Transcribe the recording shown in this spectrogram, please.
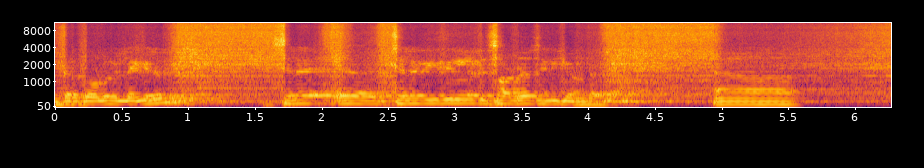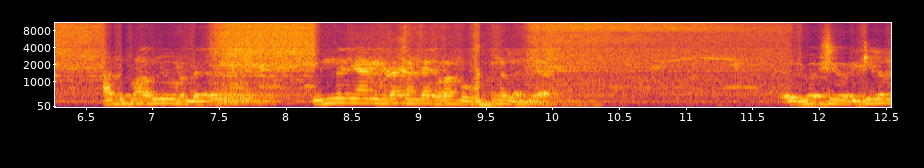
ഇത്രത്തോളം ഇല്ലെങ്കിലും ചില ചില രീതിയിലുള്ള ഡിസോർഡേഴ്സ് എനിക്കുണ്ട്. അത് പറഞ്ഞുകൊണ്ട് ഇന്ന് ഞാൻ ഇവിടെ കണ്ട കുറേ മുഖങ്ങളുണ്ട് ഒരുപക്ഷെ ഒരിക്കലും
